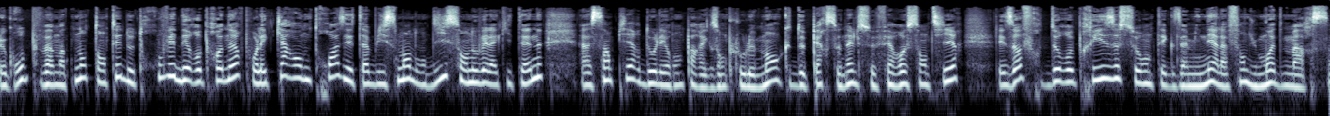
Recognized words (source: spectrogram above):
Le groupe va maintenant tenter de trouver des repreneurs pour les 43 établissements dont 10 en Nouvelle-Aquitaine, à Saint-Pierre-d'Oléron par exemple, où le manque de personnel se fait ressentir. Les offres de reprise seront examinées à la fin du mois de mars.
